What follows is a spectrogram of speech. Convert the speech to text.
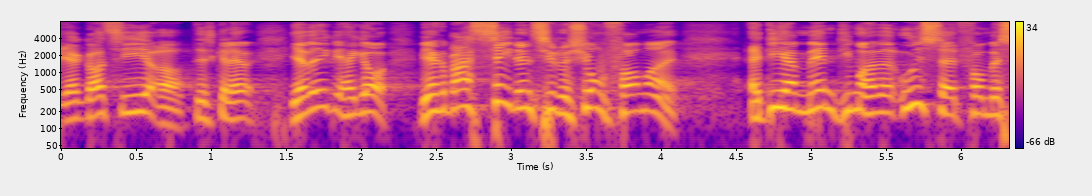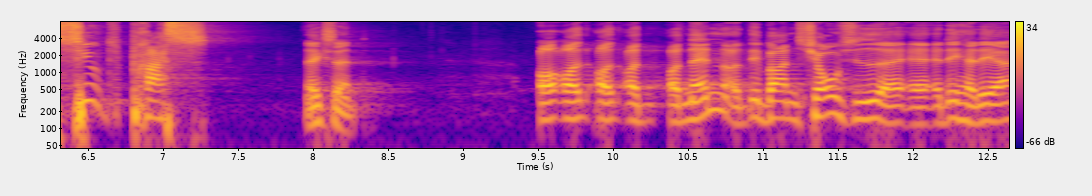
kan godt sige, og det skal lave. Jeg ved ikke, hvad jeg har gjort. Men jeg kan bare se den situation for mig, at de her mænd, de må have været udsat for massivt pres. Ikke sandt? Og, og, og, og, og den anden, og det er bare en sjov side af, af det her, det er,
